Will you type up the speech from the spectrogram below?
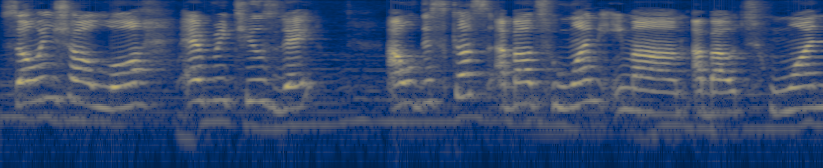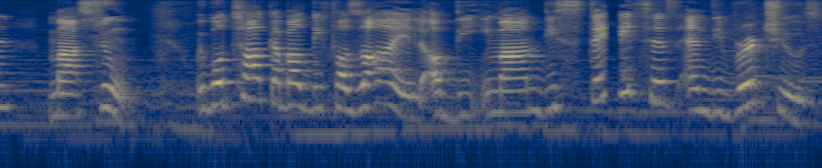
So inshallah, every Tuesday, I will discuss about one Imam, about one Masum. We will talk about the fazail of the Imam, the status and the virtues,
